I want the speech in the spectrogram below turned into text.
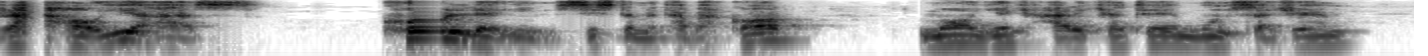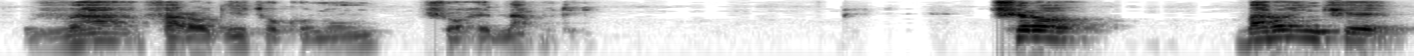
رهایی از کل این سیستم تبهکار ما یک حرکت منسجم و فراگیر تا کنون شاهد نبودیم چرا؟ برای اینکه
